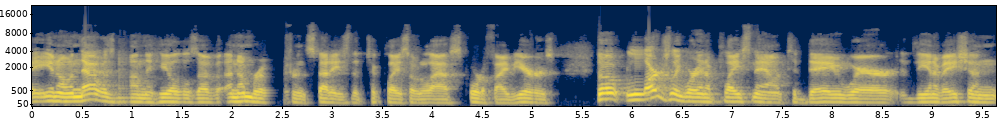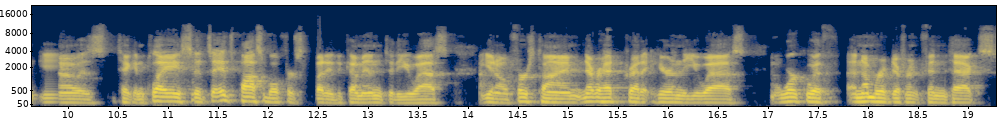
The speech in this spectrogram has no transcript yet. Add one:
uh, you know, and that was on the heels of a number of different studies that took place over the last four to five years so largely we're in a place now today where the innovation, you know, is taking place. It's it's possible for somebody to come into the US, you know, first time, never had credit here in the US, work with a number of different fintechs,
